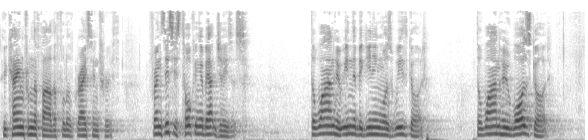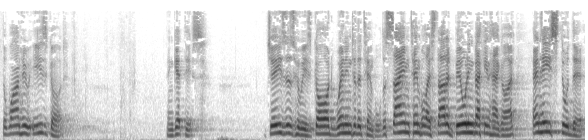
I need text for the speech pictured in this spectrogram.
who came from the Father full of grace and truth. Friends, this is talking about Jesus. The one who in the beginning was with God. The one who was God. The one who is God. And get this. Jesus, who is God, went into the temple, the same temple they started building back in Haggai, and he stood there.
